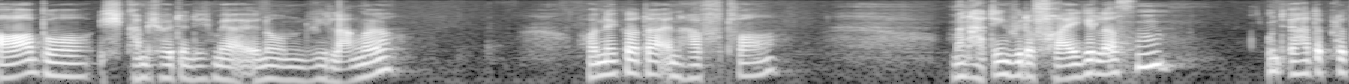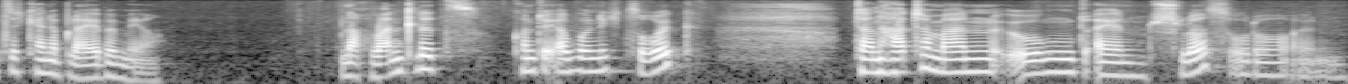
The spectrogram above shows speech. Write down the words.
Aber ich kann mich heute nicht mehr erinnern, wie lange Honecker da in Haft war. Man hat ihn wieder freigelassen und er hatte plötzlich keine Bleibe mehr. Nach Wandlitz konnte er wohl nicht zurück. Dann hatte man irgendein Schloss oder ein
